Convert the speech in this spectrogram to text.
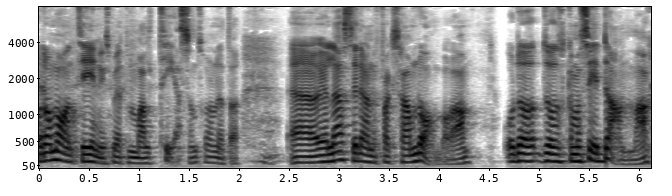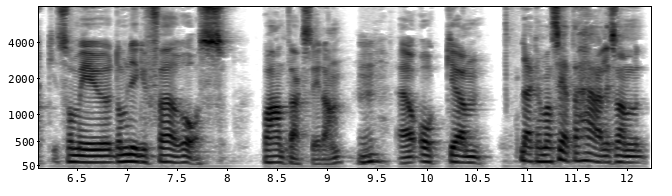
Och de har en tidning som heter Maltesen tror jag den heter. Eh, Jag läste den faktiskt häromdagen bara. Och då, då ska man se Danmark, som är ju, de ligger före oss på hantverkssidan. Eh, Och ehm, där kan man se att det här liksom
